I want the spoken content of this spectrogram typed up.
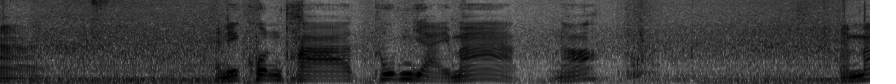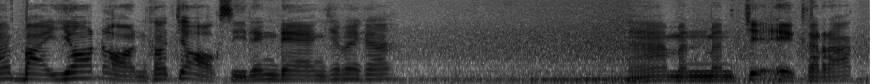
อ่าอันนี้คนทาทุ่มใหญ่มากเนาะเห็นไหมใบยอดอ่อนเขาจะออกสีแดงๆใช่ไหมคะอ่ามันมันจะเอกลักษณ์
